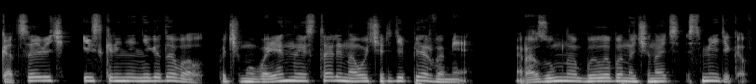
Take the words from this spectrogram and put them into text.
Кацевич искренне негодовал, почему военные стали на очереди первыми. Разумно было бы начинать с медиков.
